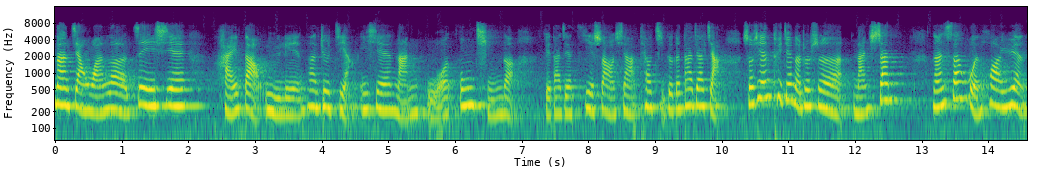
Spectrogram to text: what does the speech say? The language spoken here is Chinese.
那讲完了这一些海岛雨林，那就讲一些南国风情的，给大家介绍一下，挑几个跟大家讲。首先推荐的就是南山，南山文化院，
